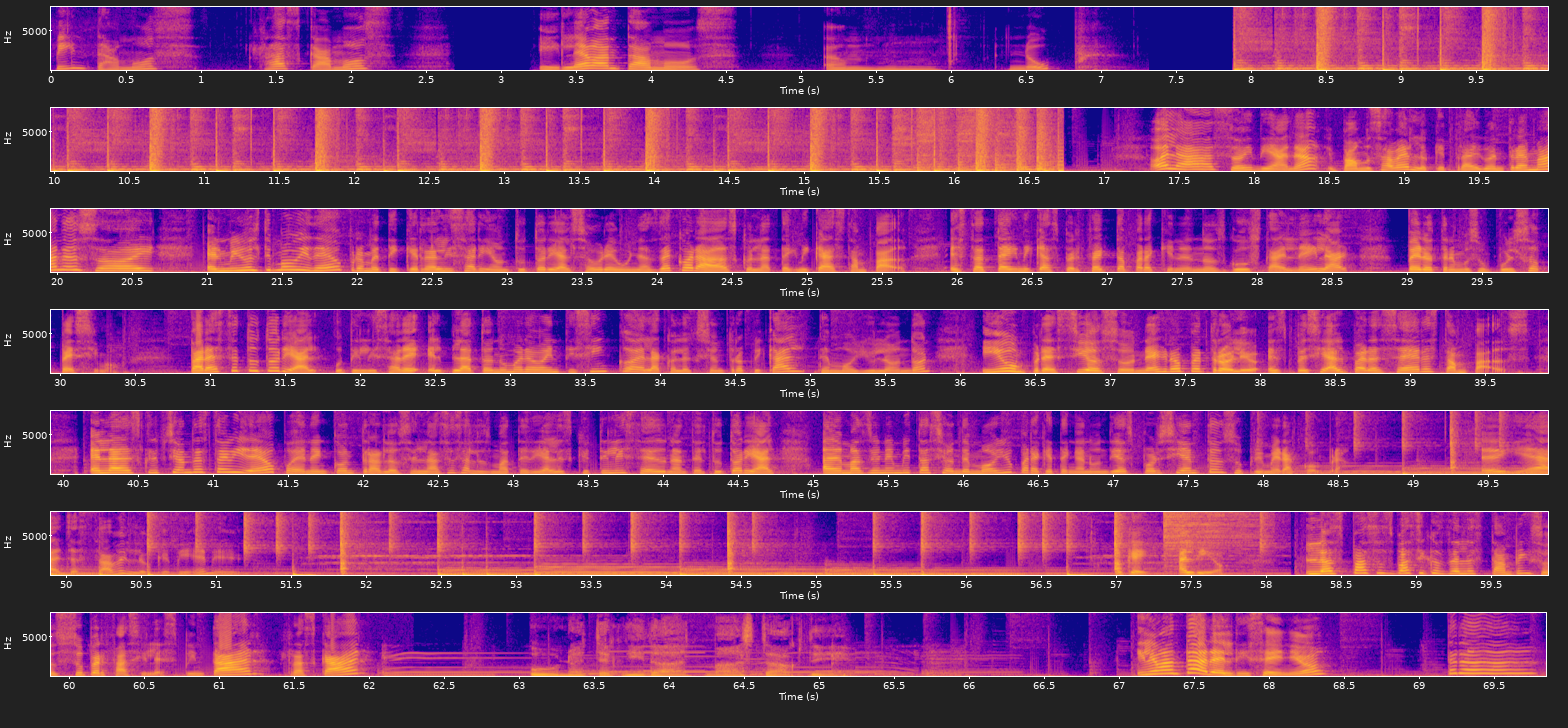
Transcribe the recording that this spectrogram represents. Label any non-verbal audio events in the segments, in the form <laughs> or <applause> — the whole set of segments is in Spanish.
pintamos, rascamos y levantamos. Um, nope. Hola, soy Diana y vamos a ver lo que traigo entre manos hoy. En mi último video prometí que realizaría un tutorial sobre uñas decoradas con la técnica de estampado. Esta técnica es perfecta para quienes nos gusta el nail art, pero tenemos un pulso pésimo. Para este tutorial utilizaré el plato número 25 de la colección tropical de Moyu London y un precioso negro petróleo especial para hacer estampados. En la descripción de este video pueden encontrar los enlaces a los materiales que utilicé durante el tutorial, además de una invitación de Moyu para que tengan un 10% en su primera compra. Oh yeah, ya saben lo que viene. Ok, al lío. Los pasos básicos del stamping son súper fáciles. Pintar, rascar. Una eternidad más tarde. Y levantar el diseño. ¡Tarán!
